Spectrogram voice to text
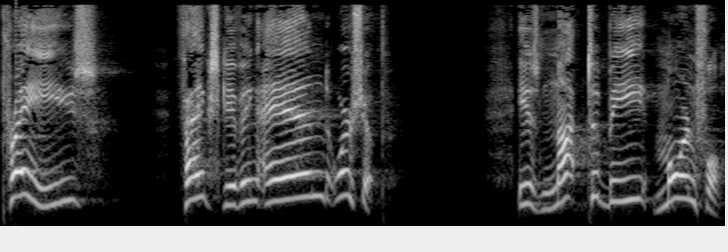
Praise, thanksgiving, and worship is not to be mournful.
